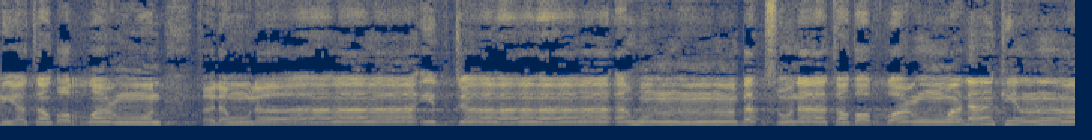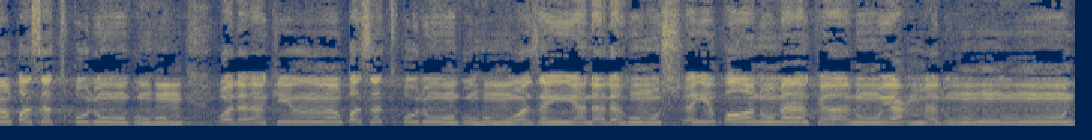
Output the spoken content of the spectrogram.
يتضرعون فلولا إذ جاءهم بأسنا تضرعوا ولكن قست قلوبهم ولكن قست قلوبهم وزين لهم الشيطان ما كانوا يعملون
